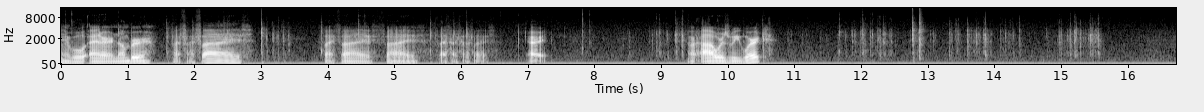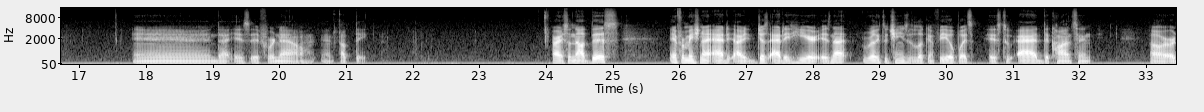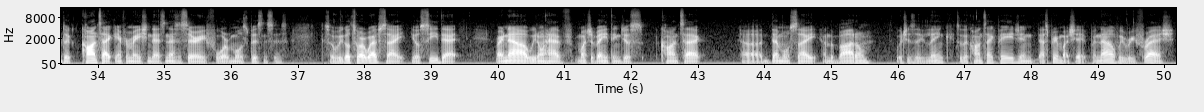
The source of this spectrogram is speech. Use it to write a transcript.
And we'll add our number 555 555 5555. Alright. Our hours we work. and is it for now and update. Alright so now this information I added I just added here is not really to change the look and feel but is to add the content uh, or the contact information that's necessary for most businesses. So we go to our website you'll see that right now we don't have much of anything just contact uh, demo site on the bottom which is a link to the contact page and that's pretty much it but now if we refresh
